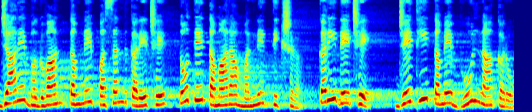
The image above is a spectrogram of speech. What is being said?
જ્યારે ભગવાન તમને પસંદ કરે છે, તો તે તમારા મનને તીક્ષ્ણ કરી દે છે, જેથી તમે ભૂલ ના કરો.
